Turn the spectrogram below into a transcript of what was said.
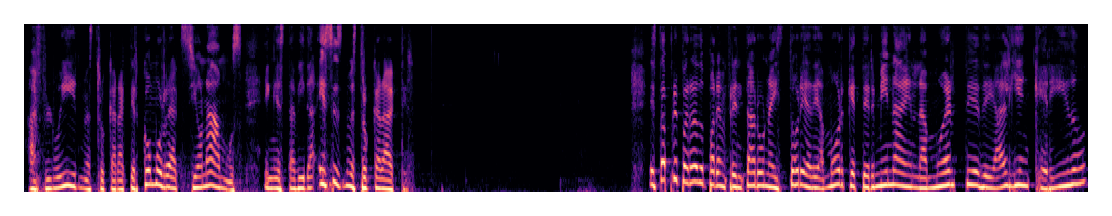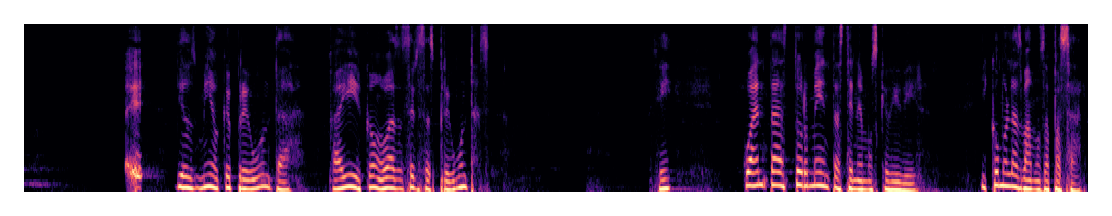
a fluir nuestro carácter, cómo reaccionamos en esta vida. Ese es nuestro carácter. ¿Está preparado para enfrentar una historia de amor que termina en la muerte de alguien querido? Eh, Dios mío, qué pregunta. Jair, ¿cómo vas a hacer esas preguntas? ¿Sí? ¿Cuántas tormentas tenemos que vivir? ¿Y cómo las vamos a pasar?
